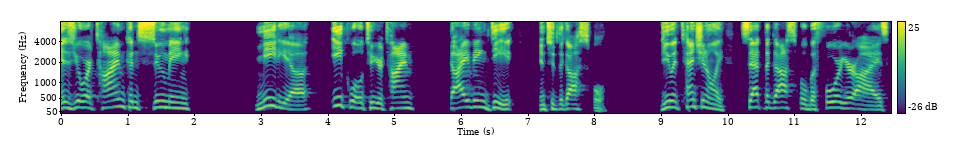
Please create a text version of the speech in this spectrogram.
Is your time consuming media equal to your time diving deep into the gospel? Do you intentionally set the gospel before your eyes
